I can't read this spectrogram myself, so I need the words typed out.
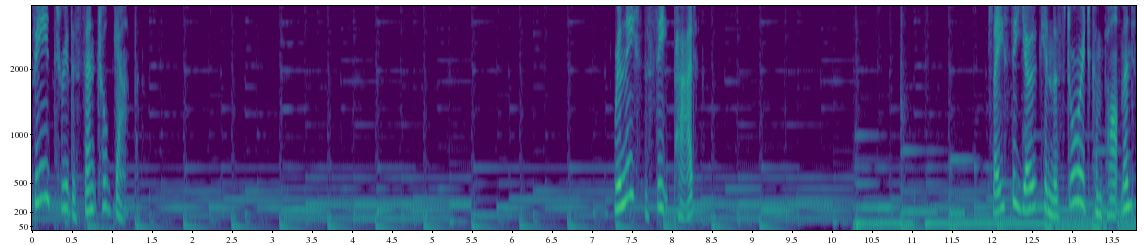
feed through the central gap. Release the seat pad. Place the yoke in the storage compartment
